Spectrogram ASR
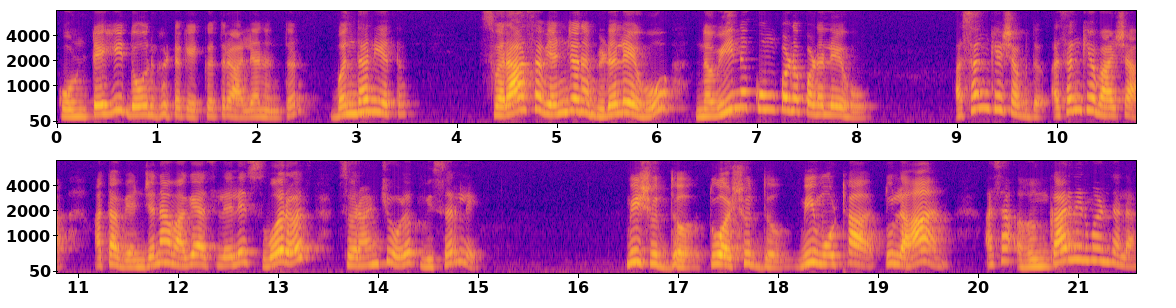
कोणतेही दोन घटक एकत्र आल्यानंतर बंधन येतं. स्वरास व्यंजन भिडले हो नवीन कुंपण पडले हो. असंख्य शब्द असंख्य भाषा आता व्यंजनामागे असलेले स्वरच स्वरांची ओळख विसरले. मी शुद्ध तू अशुद्ध मी मोठा तू लहान असा अहंकार निर्माण झाला.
